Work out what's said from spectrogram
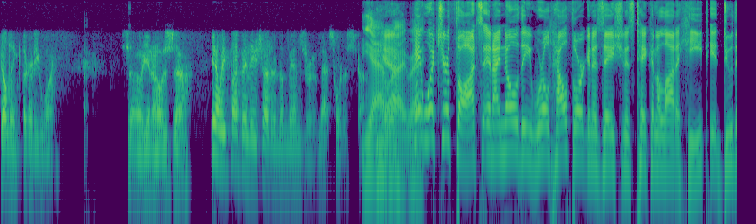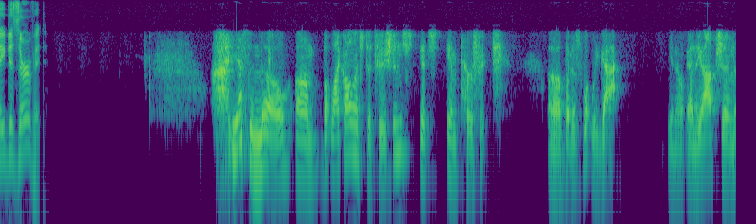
building 31. So, you know, it was, uh, you know, we bump into each other in the men's room, that sort of stuff. Yeah, right, right. Hey, what's your thoughts? And I know the World Health Organization has taken a lot of heat. It, do they deserve it? Yes and no, um, but like all institutions, it's imperfect. Uh, but it's what we got, you know. And the option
